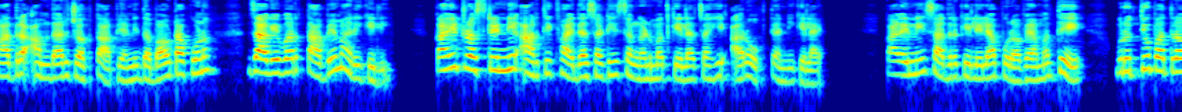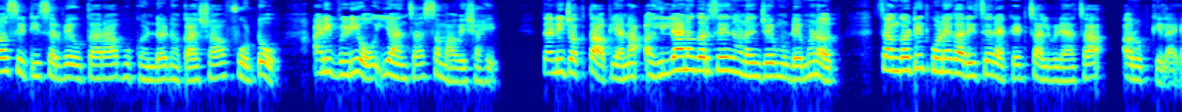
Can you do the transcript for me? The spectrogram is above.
मात्र आमदार जगताप यांनी दबाव टाकून जागेवर ताबेमारी केली. काही ट्रस्टींनी आर्थिक फायद्यासाठी संगणमत केल्याचाही आरोप त्यांनी केलाय. काळेंनी सादर केलेल्या पुराव्यामध्ये मृत्यूपत्र सिटी सर्वे उतारा भूखंड नकाशा फोटो आणि व्हिडिओ यांचा समावेश आहे. त्यांनी जगताप यांना अहिल्यानगरचे धनंजय मुंडे म्हणत संघटित गुन्हेगारीचे रॅकेट चालविण्याचा आरोप केलाय.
